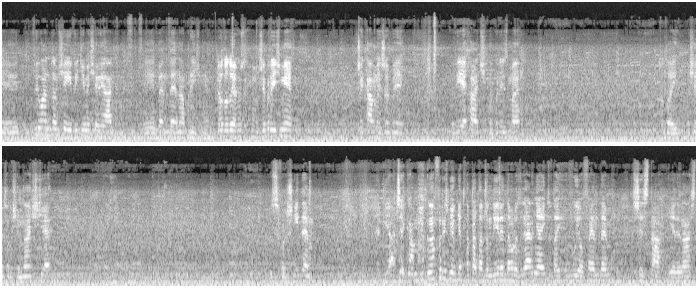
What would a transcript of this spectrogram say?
Yy, Wyłączam się i widzimy się jak yy, będę na pryzmie. No to, jesteśmy przy pryzmie, czekamy, żeby wjechać na pryzmę. Tutaj 818 z forsznitem. Ja czekam. Na pryzmie ognięta tata John Deere tam rozgarnia i tutaj wujo Fendem 311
